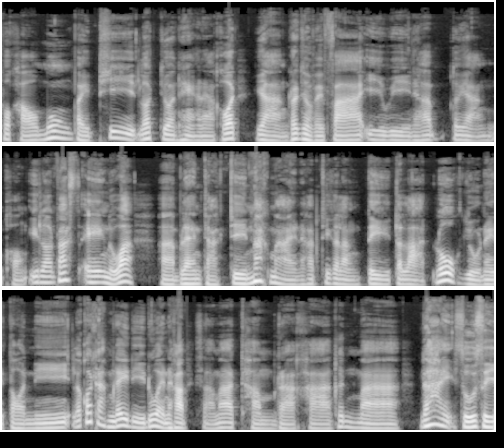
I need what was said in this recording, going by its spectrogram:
พวกเขามุ่งไปที่รถยนต์แห่งอนาคต อย่างรถยนต์ไฟฟ้า EV นะครับ ตัวอย่างของอีลอนมัสเอง หรือว่าอ่าแบรนด์จากจีนมากมายนะครับ ที่กำลังตีตลาดโลกอยู่ในตอนนี้ แล้วก็ทำได้ดีด้วยนะครับ สามารถทำราคาขึ้นมาได้สูสี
